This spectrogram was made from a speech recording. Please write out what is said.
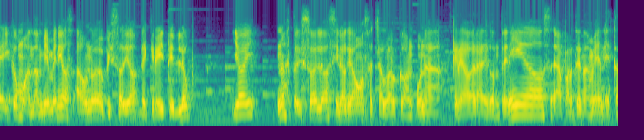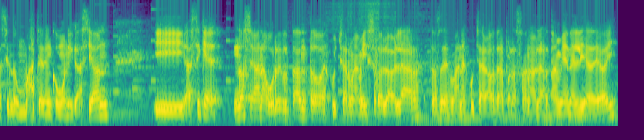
Hey, ¿cómo andan? Bienvenidos a un nuevo episodio de Creative Loop. Y hoy no estoy solo, sino que vamos a charlar con una creadora de contenidos. Aparte también está haciendo un máster en comunicación. Y así que no se van a aburrir tanto a escucharme a mí solo hablar. Entonces van a escuchar a otra persona hablar también el día de hoy.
